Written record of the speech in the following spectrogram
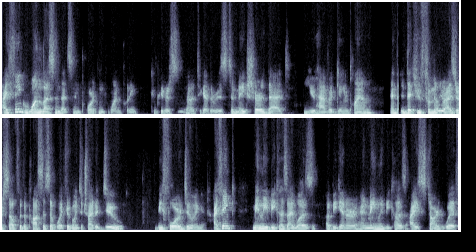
I think one lesson that's important when putting computers uh, together is to make sure that you have a game plan and that you familiarize yourself with the process of what you're going to try to do before doing it. I think mainly because I was a beginner and mainly because I started with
